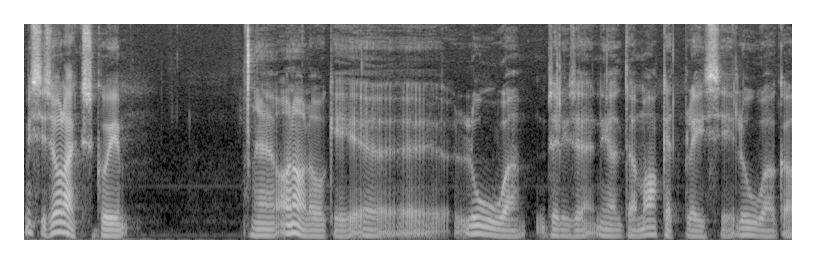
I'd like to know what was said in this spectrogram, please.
mis siis oleks, kui analoogi äh, luua, sellise nii-öelda marketplace'i luua ka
